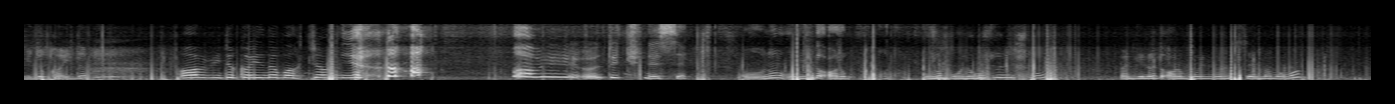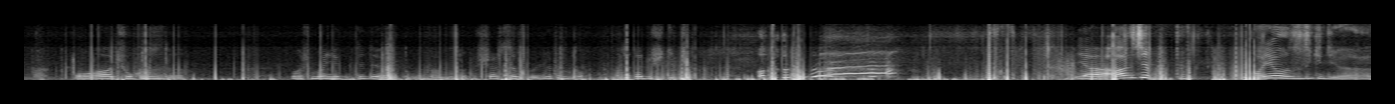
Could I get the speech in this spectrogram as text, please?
Video kaydı. Abi video kaydına bakacağım diye. Abi öldük neyse. Oğlum oyunda araba... Oğlum oyun hızlıymış lan. Ben yine de araba oyunlarını sevmem ama. Oha çok hızlı. Hoşuma gitti de. Oğlum ben burada düşersem ölürüm lan. Zaten düştük. ya azıcık baya hızlı gidiyor ha.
